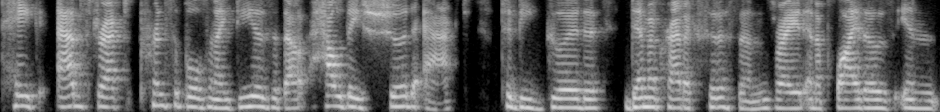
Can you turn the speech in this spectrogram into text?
take abstract principles and ideas about how they should act to be good democratic citizens, right? And apply those in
